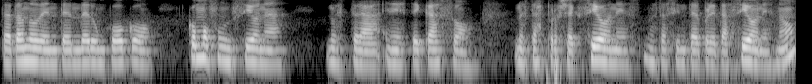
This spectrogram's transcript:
tratando de entender un poco cómo funciona nuestra, en este caso, nuestras proyecciones, nuestras interpretaciones, ¿no?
